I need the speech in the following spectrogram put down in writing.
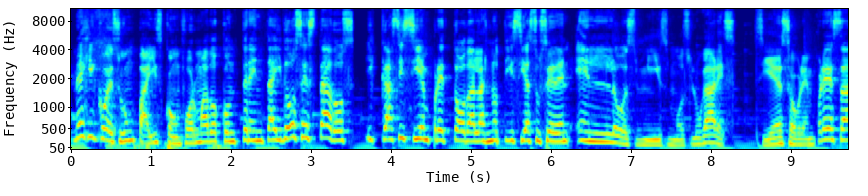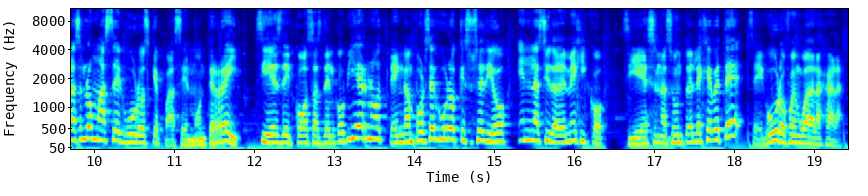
México es un país conformado con 32 estados y casi siempre todas las noticias suceden en los mismos lugares. Si es sobre empresas, lo más seguro es que pase en Monterrey. Si es de cosas del gobierno, tengan por seguro que sucedió en la Ciudad de México. Si es un asunto LGBT, seguro fue en Guadalajara.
